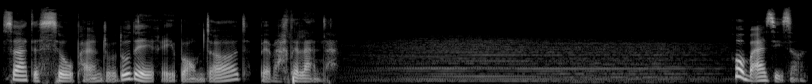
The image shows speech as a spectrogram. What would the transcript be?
ساعت 3 و 52 دقیقه بامداد به وقت لندن. خب عزیزان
